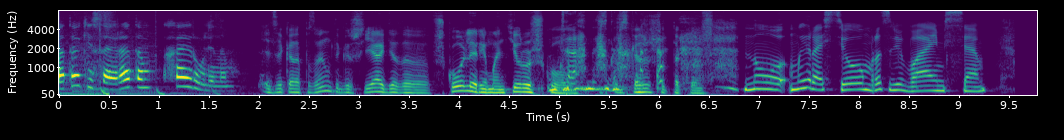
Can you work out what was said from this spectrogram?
потоке с Айратом Хайрулиным. Я тебе когда позвонил, ты говоришь, я где-то в школе ремонтирую школу. Да, да, да. Скажи, что это такое. Но мы растем, развиваемся.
